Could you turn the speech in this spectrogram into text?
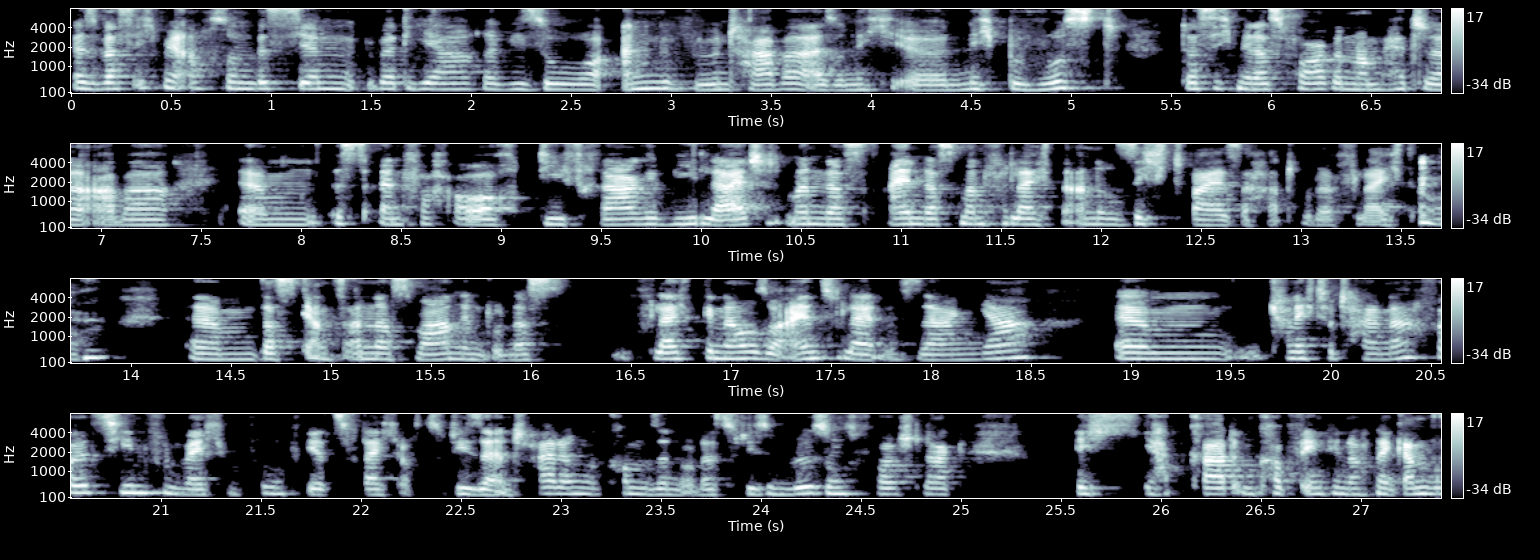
Also was ich mir auch so ein bisschen über die Jahre wie so angewöhnt habe, also nicht, äh, nicht bewusst, dass ich mir das vorgenommen hätte, aber ähm, ist einfach auch die Frage, wie leitet man das ein, dass man vielleicht eine andere Sichtweise hat oder vielleicht auch mhm. ähm, das ganz anders wahrnimmt und das vielleicht genauso einzuleiten und zu sagen, ja, ähm, kann ich total nachvollziehen, von welchem Punkt wir jetzt vielleicht auch zu dieser Entscheidung gekommen sind oder zu diesem Lösungsvorschlag. Ich habe gerade im Kopf irgendwie noch eine ganz,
